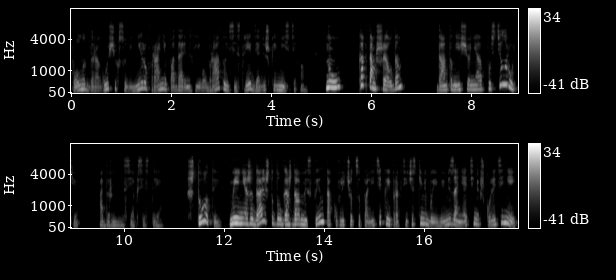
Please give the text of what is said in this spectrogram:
полных дорогущих сувениров, ранее подаренных его брату и сестре дядюшкой Мистифом. «Ну, как там Шелдон?» «Дантон еще не опустил руки?» — обернулась я к сестре. «Что ты? Мы и не ожидали, что долгожданный сын так увлечется политикой и практическими боевыми занятиями в школе теней,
